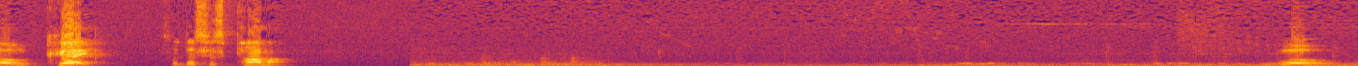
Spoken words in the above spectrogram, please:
Okay. So this is PAMA. Whoa.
